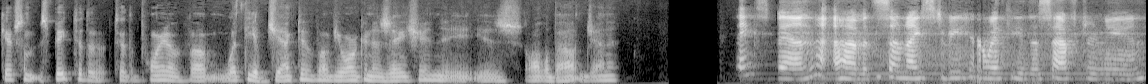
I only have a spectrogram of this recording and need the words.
give some speak to the to the point of um, what the objective of your organization is all about, Janet? Thanks, Ben. Um, it's so nice to be here with you this afternoon.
